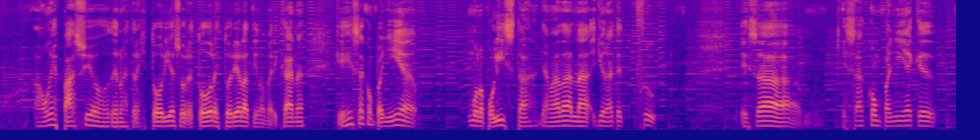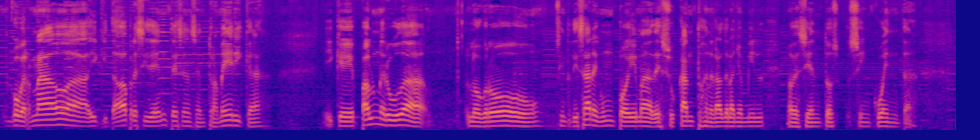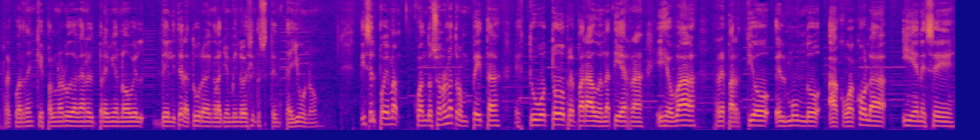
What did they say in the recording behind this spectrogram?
a un espacio de nuestra historia, sobre todo la historia latinoamericana, que es esa compañía monopolista llamada la United Fruit. Esa, esa compañía que gobernaba y quitaba presidentes en Centroamérica y que Pablo Neruda logró sintetizar en un poema de su canto general del año 1950. Recuerden que Pablo Neruda gana el Premio Nobel de Literatura en el año 1971. Dice el poema, cuando sonó la trompeta estuvo todo preparado en la tierra y Jehová repartió el mundo a Coca-Cola, INC,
